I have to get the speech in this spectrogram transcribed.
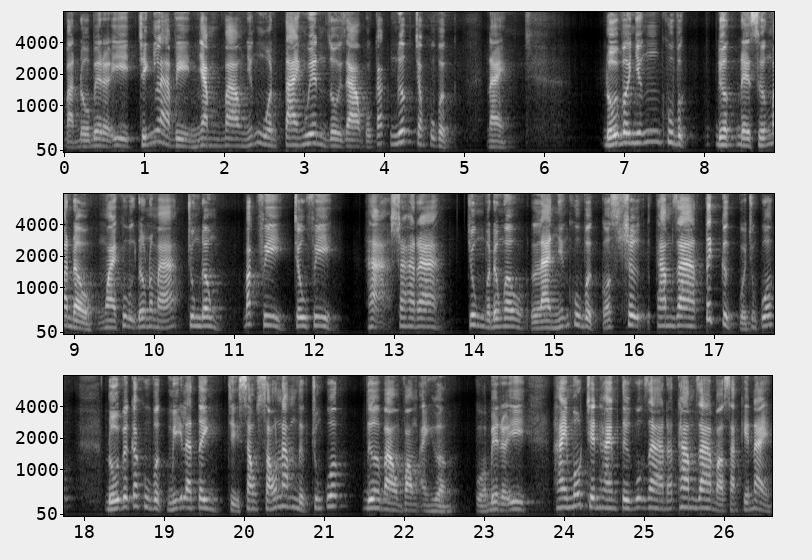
bản đồ BRI chính là vì nhằm vào những nguồn tài nguyên dồi dào của các nước trong khu vực này. Đối với những khu vực được đề xướng ban đầu ngoài khu vực Đông Nam Á, Trung Đông, Bắc Phi, Châu Phi, Hạ Sahara, Trung và Đông Âu là những khu vực có sự tham gia tích cực của Trung Quốc. Đối với các khu vực Mỹ Latin, chỉ sau 6 năm được Trung Quốc đưa vào vòng ảnh hưởng của BRI. 21 trên 24 quốc gia đã tham gia vào sáng kiến này.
